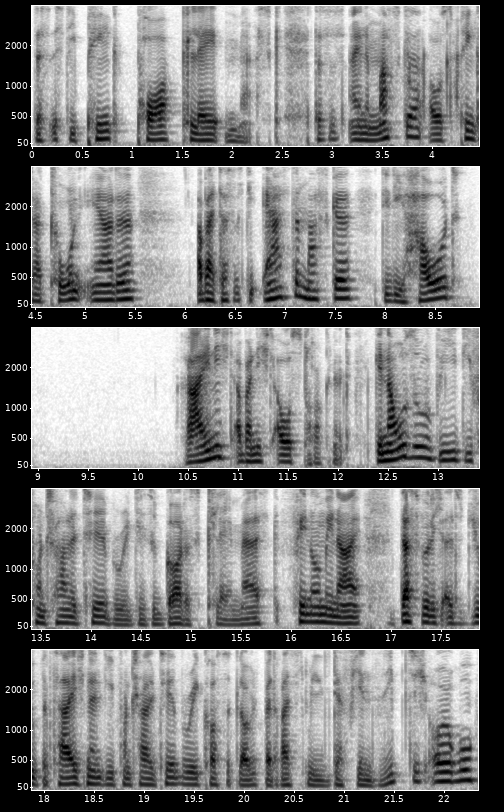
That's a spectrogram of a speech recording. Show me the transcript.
Das ist die Pink Pore Clay Mask. Das ist eine Maske aus pinker Tonerde. Aber das ist die erste Maske, die die Haut reinigt, aber nicht austrocknet. Genauso wie die von Charlotte Tilbury, diese Goddess Clay Mask. Phänomenal. Das würde ich als Dupe bezeichnen. Die von Charlotte Tilbury kostet, glaube ich, bei 30 Milliliter 74 Euro.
